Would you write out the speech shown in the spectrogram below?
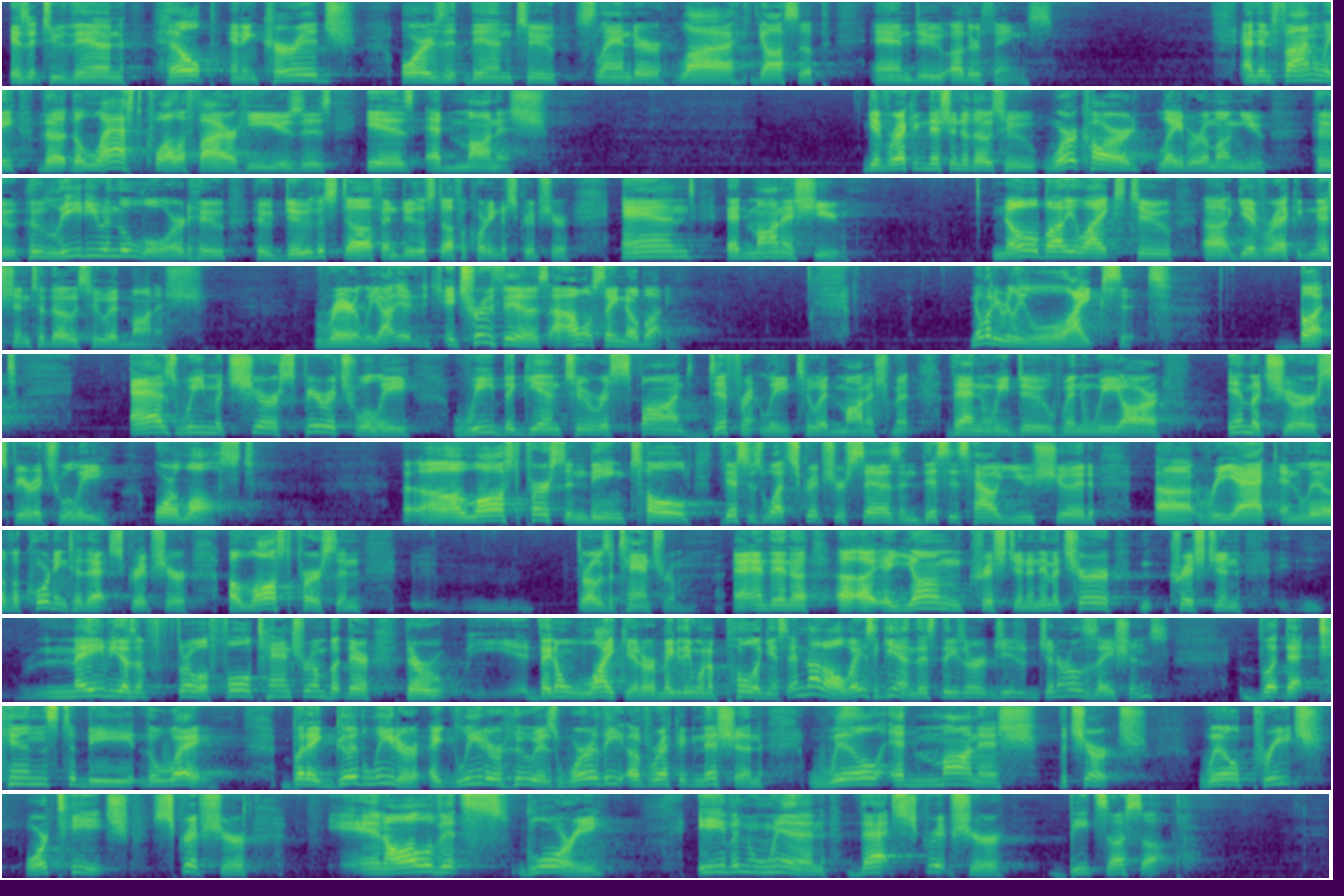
Is it to then help and encourage, or is it then to slander, lie, gossip, and do other things? And then finally, the, the last qualifier he uses is admonish. Give recognition to those who work hard, labor among you, who, who lead you in the Lord, who, who do the stuff and do the stuff according to Scripture, and admonish you. Nobody likes to uh, give recognition to those who admonish. Rarely. I, it, it, truth is, I won't say nobody. Nobody really likes it. But as we mature spiritually, we begin to respond differently to admonishment than we do when we are immature spiritually or lost. A lost person being told, this is what Scripture says, and this is how you should uh, react and live according to that Scripture, a lost person throws a tantrum. And then a, a, a young Christian, an immature Christian, maybe doesn't throw a full tantrum, but they're, they're, they don't like it, or maybe they want to pull against. And not always. Again, this, these are generalizations, but that tends to be the way. But a good leader, a leader who is worthy of recognition, will admonish the church, will preach or teach Scripture in all of its glory, even when that Scripture beats us up.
